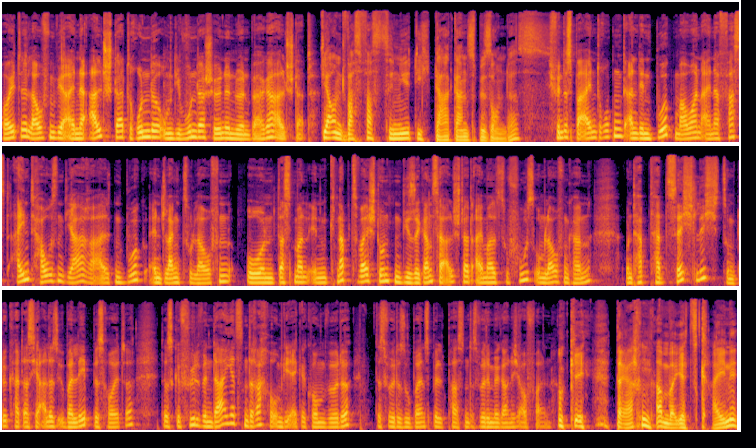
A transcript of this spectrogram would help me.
Heute laufen wir eine Altstadtrunde um die wunderschöne Nürnberger Altstadt. Ja, und was fasziniert dich da ganz besonders? Ich finde es beeindruckend, an den Burgmauern einer fast 1000 Jahre alten Burg entlang zu laufen und dass man in knapp zwei Stunden diese ganze Altstadt einmal zu Fuß umlaufen kann und habe tatsächlich, zum Glück hat das ja alles überlebt bis heute, das Gefühl, wenn da jetzt ein Drache um die Ecke kommen würde, das würde super ins Bild passen, das würde mir gar nicht auffallen. Okay, Drachen haben wir jetzt keine,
